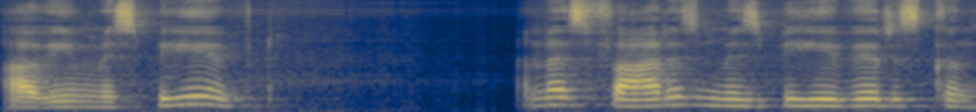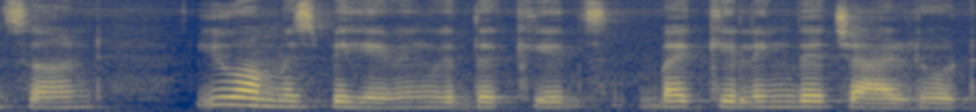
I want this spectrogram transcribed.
Are we misbehaved? And as far as misbehavior is concerned, you are misbehaving with the kids by killing their childhood,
